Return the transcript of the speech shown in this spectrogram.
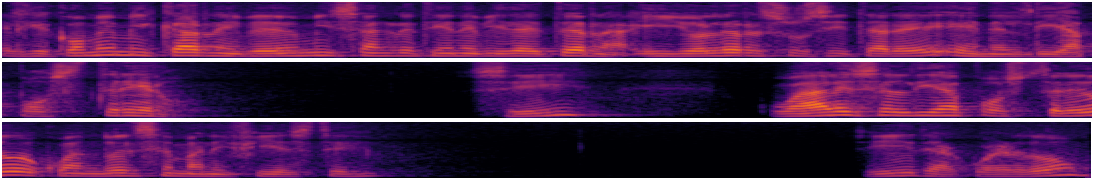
El que come mi carne y bebe mi sangre tiene vida eterna, y yo le resucitaré en el día postrero. ¿Sí? ¿Cuál es el día postrero cuando Él se manifieste? ¿Sí? ¿De acuerdo?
